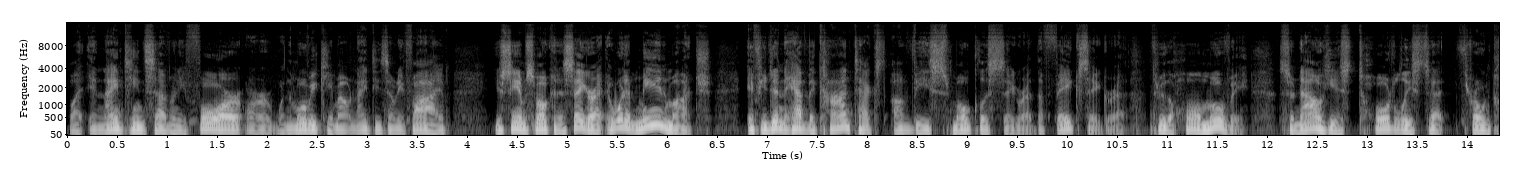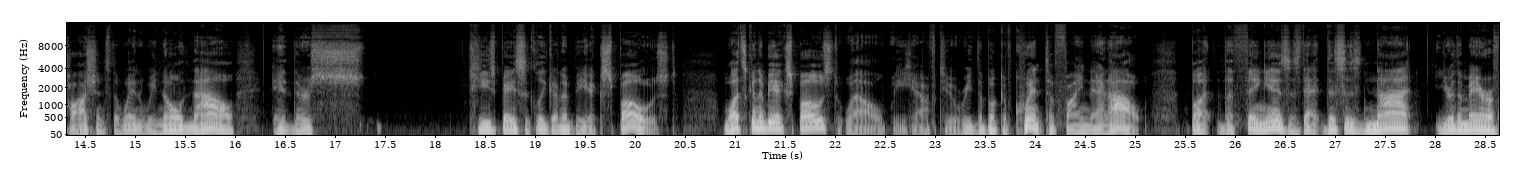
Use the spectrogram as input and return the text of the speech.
But in 1974, or when the movie came out in 1975, you see him smoking a cigarette. It wouldn't mean much if you didn't have the context of the smokeless cigarette, the fake cigarette, through the whole movie. So now he's totally set, thrown caution to the wind. We know now it, there's he's basically going to be exposed. What's going to be exposed? Well, we have to read the book of Quint to find that out. But the thing is, is that this is not you're the mayor of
